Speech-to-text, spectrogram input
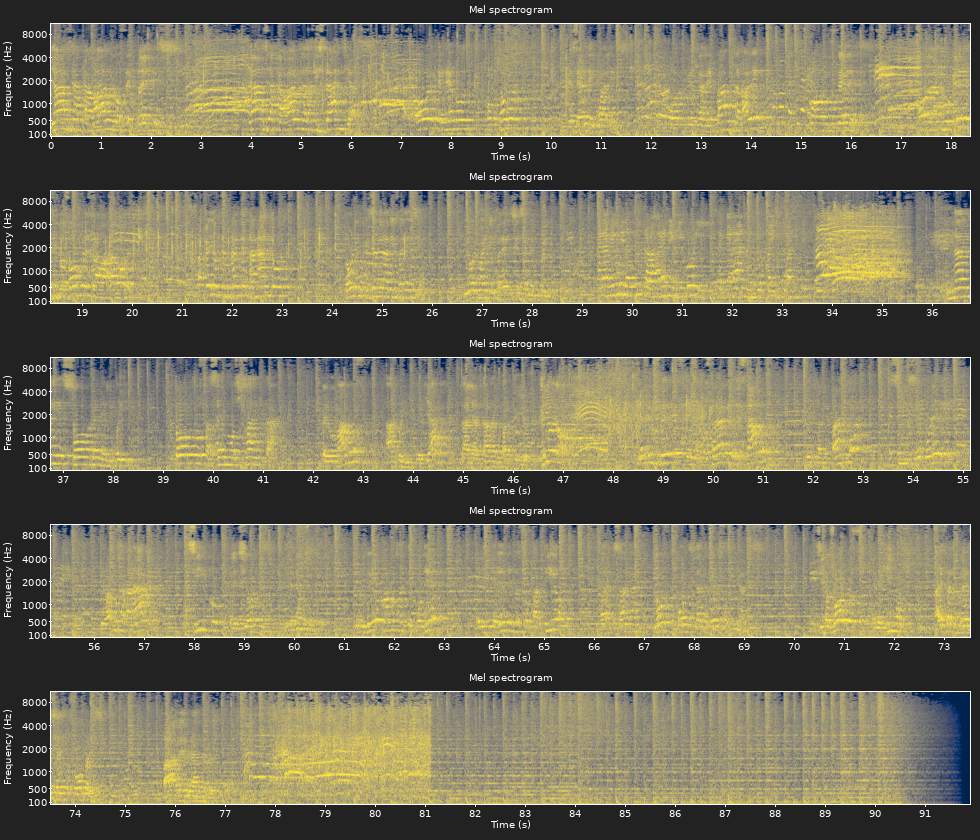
Ya se acabaron los tembleques. Ya se acabaron las distancias. Hoy tenemos, como somos, que ser de iguales. Porque la vale por ustedes. Por las mujeres y los hombres trabajadores. Aquellos tembleques tan altos, lo único que se era diferencia. Y hoy no hay diferencias Nadie sobra en el PRI. Todos hacemos falta. Pero vamos a privilegiar la lealtad al partido. ¿Sí o no? Tienen ustedes que demostrar el Estado de la Tlalnepantla sí se puede. Que vamos a ganar cinco elecciones que tenemos en Primero vamos a anteponer el interés de nuestro partido para que salgan los mejores y las aspirantes. Si nosotros elegimos a esta diferencia de estos hombres, va a haber grandes resultados.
